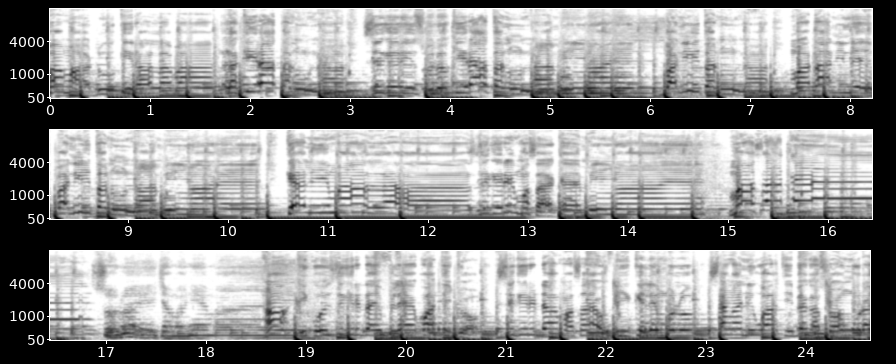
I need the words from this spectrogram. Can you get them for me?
Mama du kira laban nka kira tanu na zigiri solo kira tanuna na miɲɔ bani panitanu na minyɔn ye eh. kelima la zigiri masakɛ minyɔn ye eh. masakɛ solo ye jamanɛ ma ah, eh. i ko zigirida i filɛ ko a tɛ jɔ zigirida masayaw b'i kelen bolo sanga ni waati bɛɛ ka sɔnkura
